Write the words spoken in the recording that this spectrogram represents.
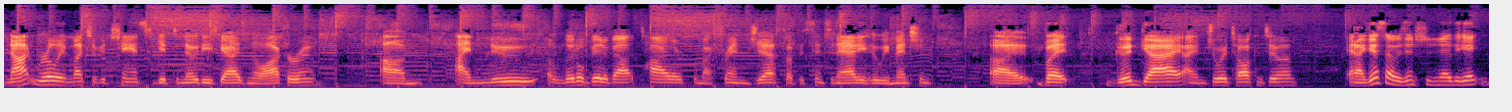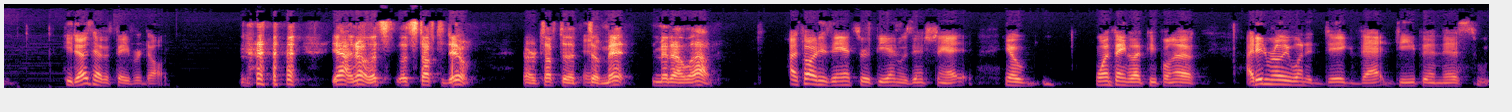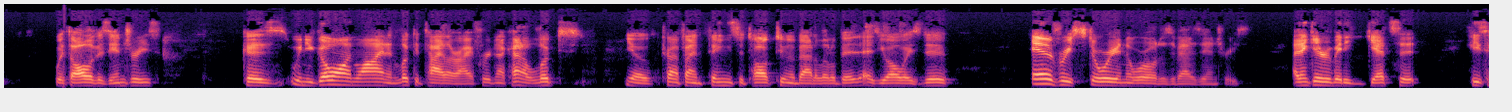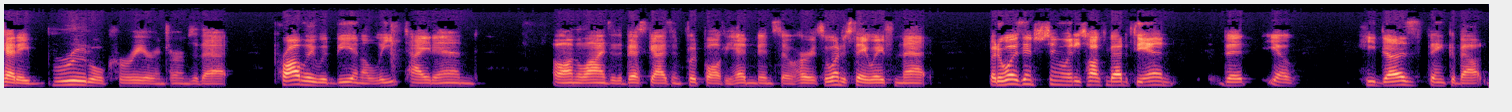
not really much of a chance to get to know these guys in the locker room. Um, I knew a little bit about Tyler from my friend Geoff up at Cincinnati, who we mentioned. Uh, but good guy. I enjoyed talking to him. And I guess I was interested to know that he, does have a favorite dog. yeah, I know. That's that's tough to do, or tough to, to admit admit out loud. I thought his answer at the end was interesting. I, you know, one thing to let people know, I didn't really want to dig that deep in this with all of his injuries because when you go online and look at Tyler Eifert, and I kind of looked, you know, trying to find things to talk to him about a little bit, as you always do. Every story in the world is about his injuries. I think everybody gets it. He's had a brutal career in terms of that. Probably would be an elite tight end on the lines of the best guys in football if he hadn't been so hurt. So I wanted to stay away from that. But it was interesting when he talked about at the end that you know he does think about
